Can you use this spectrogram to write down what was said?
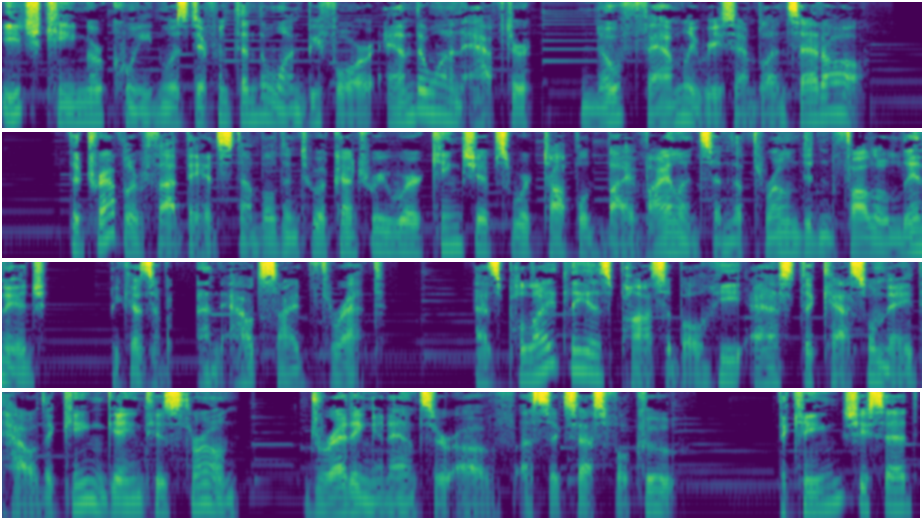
Each king or queen was different than the one before and the one after, no family resemblance at all. The traveler thought they had stumbled into a country where kingships were toppled by violence and the throne didn't follow lineage because of an outside threat. As politely as possible, he asked the castle maid how the king gained his throne, dreading an answer of a successful coup. The king, she said,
